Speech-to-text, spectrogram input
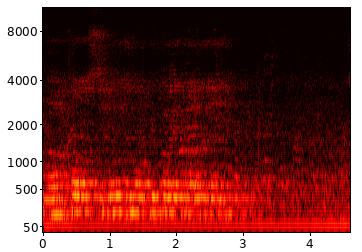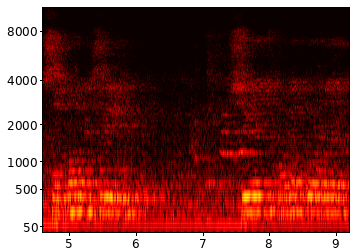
नाथ सिनोजमर्दिकाय सम्मान श्री श्री भगत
